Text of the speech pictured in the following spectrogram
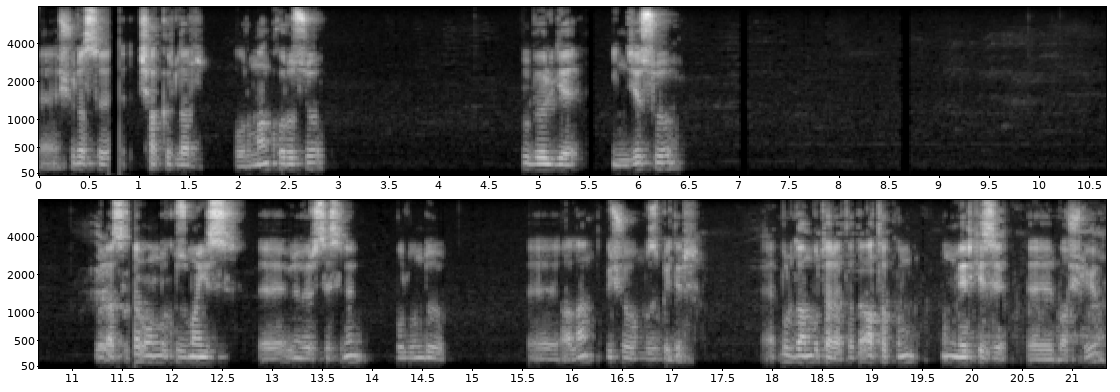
E, şurası Çakırlar Orman Korusu. Bu bölge İncesu. Burası da 19 Mayıs e, Üniversitesi'nin bulunduğu e, alan birçoğumuz bilir. E, buradan bu tarafta da Atakum'un merkezi e, başlıyor.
